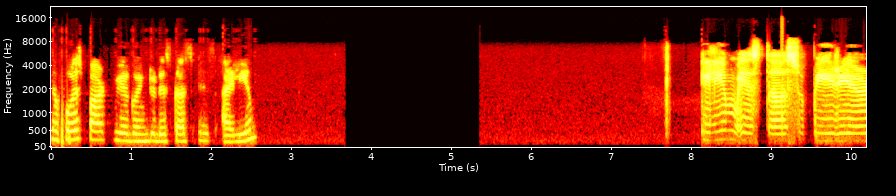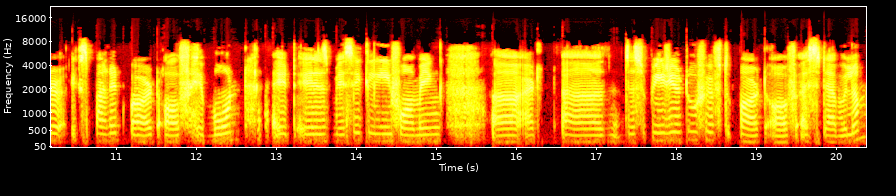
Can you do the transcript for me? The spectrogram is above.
The first part we are going to discuss is ilium. Ilium is the superior expanded part of hip bone. It is basically forming uh, at uh, the superior two-fifth part of acetabulum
